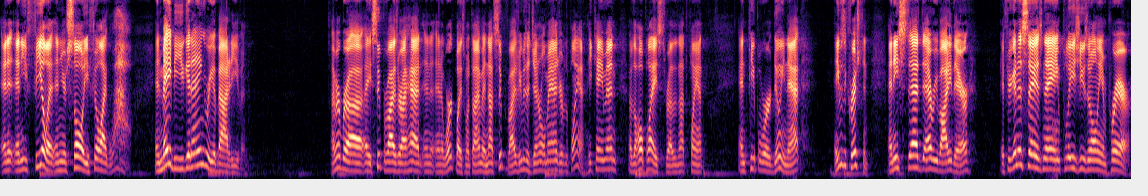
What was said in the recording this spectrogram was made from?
And, it, and you feel it in your soul. You feel like, wow. And maybe you get angry about it even. I remember uh, a supervisor I had in, in, a workplace one time, and not supervisor, he was a general manager of the plant. He came in of the whole place, rather, than not the plant, and people were doing that. And he was a Christian. And he said to everybody there, if you're going to say his name, please use it only in prayer.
